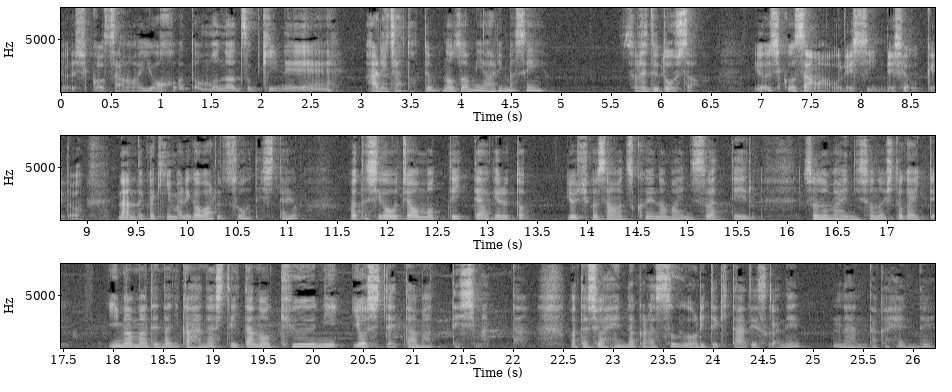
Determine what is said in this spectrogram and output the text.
よしこさんはよほど物好きね。あれじゃとても望みありませんよ。それでどうした？よしこさんは嬉しいんでしょうけどなんだか決まりが悪そうでしたよ。私がお茶を持って行ってあげるとよしこさんは机の前に座っている。その前にその人がいて今まで何か話していたのを急によして黙ってしまった。私は変だからすぐ降りてきたですがね。なんだか変ね。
